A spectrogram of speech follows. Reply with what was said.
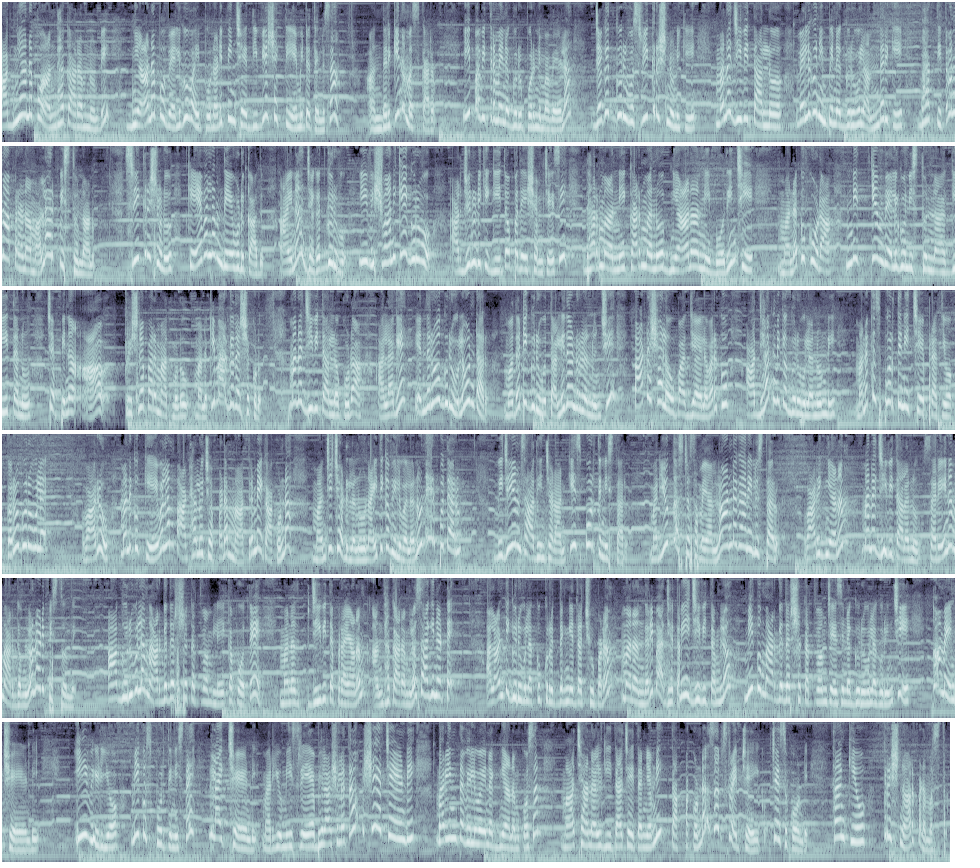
అజ్ఞానపు అంధకారం నుండి జ్ఞానపు వెలుగు వైపు నడిపించే దివ్యశక్తి ఏమిటో తెలుసా? అందరికీ నమస్కారం. ఈ పవిత్రమైన గురు పూర్ణిమ వేళ జగద్గురువు శ్రీకృష్ణునికి మన జీవితాల్లో వెలుగు నింపిన గురువులందరికీ భక్తితో నా ప్రణామాలు అర్పిస్తున్నాను. శ్రీకృష్ణుడు కేవలం దేవుడు కాదు ఆయన జగద్గురువు ఈ విశ్వానికే గురువు. అర్జునుడికి గీతోపదేశం చేసి ధర్మాన్ని కర్మను జ్ఞానాన్ని బోధించి మనకు కూడా నిత్యం వెలుగునిస్తున్న గీతను చెప్పిన ఆ కృష్ణ పరమాత్ముడు మనకి మార్గదర్శకుడు. మన జీవితాల్లో కూడా అలాగే ఎందరో గురువులు ఉంటారు. మొదటి గురువు తల్లిదండ్రుల నుంచి పాఠశాల ఉపాధ్యాయుల వరకు ఆధ్యాత్మిక గురువుల నుండి మనకు స్ఫూర్తినిచ్చే ప్రతి ఒక్కరూ గురువులే. వారు మనకు కేవలం పాఠాలు చెప్పడం మాత్రమే కాకుండా మంచి చెడులను నైతిక విలువలను నేర్పుతారు. విజయం సాధించడానికి స్ఫూర్తినిస్తారు. మరియు కష్ట సమయాల్లో అండగా నిలుస్తారు. వారి జ్ఞానం మన జీవితాలను సరైన మార్గంలో నడిపిస్తుంది. ఆ గురువుల మార్గదర్శకత్వం లేకపోతే మన జీవిత ప్రయాణం అంధకారంలో సాగినట్టే. అలాంటి గురువులకు కృతజ్ఞత చూపడం మనందరి బాధ్యత. మీ జీవితంలో మీకు మార్గదర్శకత్వం చేసిన గురువుల గురించి కామెంట్ చేయండి. ఈ వీడియో మీకు స్ఫూర్తినిస్తే లైక్ చేయండి మరియు మీ శ్రేయభిలాషులతో షేర్ చేయండి. మరింత విలువైన జ్ఞానం కోసం మా ఛానల్ గీతా చైతన్యంని తప్పకుండా సబ్స్క్రైబ్ చేయ చేసుకోండి. Thank you. కృష్ణార్పణమస్తు.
